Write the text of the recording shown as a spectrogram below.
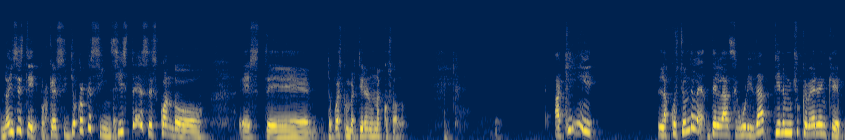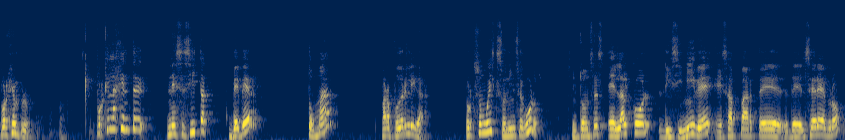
no insistir, porque yo creo que si insistes es cuando este, te puedes convertir en un acosador. Aquí la cuestión de la, seguridad tiene mucho que ver en que, por ejemplo, ¿por qué la gente necesita beber, tomar para poder ligar? Porque son güeyes que son inseguros. Entonces el alcohol disinhibe esa parte del cerebro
